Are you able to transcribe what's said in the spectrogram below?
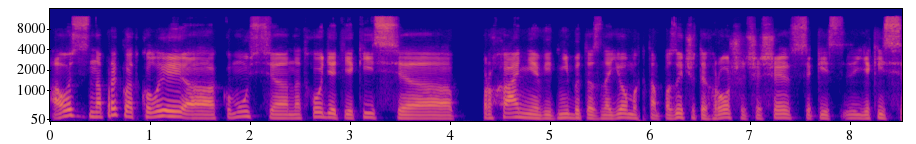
а ось, наприклад, коли е, комусь е, надходять якісь е, прохання від нібито знайомих там позичити гроші чи ще якісь, якісь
